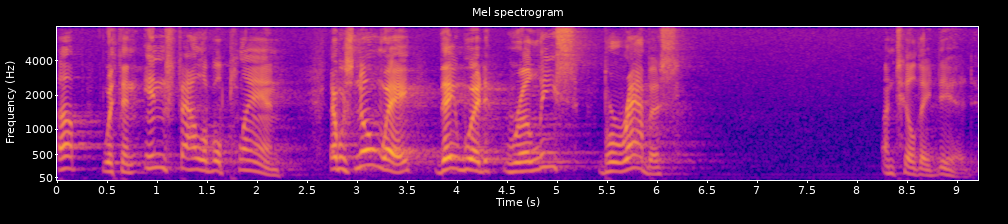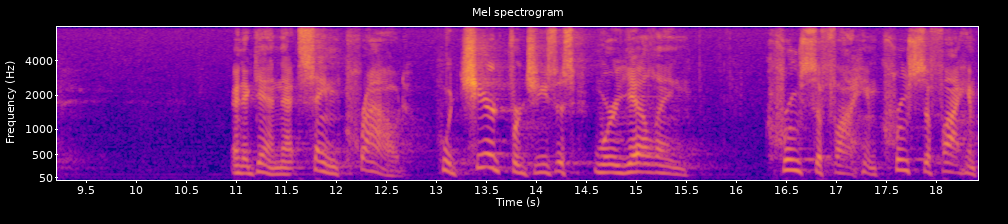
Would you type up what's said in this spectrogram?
up with an infallible plan. There was no way they would release Barabbas until they did. And again, that same crowd who had cheered for Jesus were yelling, Crucify him, crucify him.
